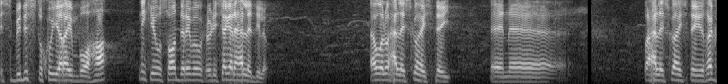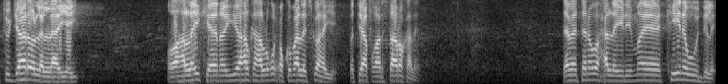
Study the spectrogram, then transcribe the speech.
isbidistu ku yarayn buu ahaa ninkii uu soo dirayba wuxuu yidhi isagana ha la dilo. Awal waxaa la isku haystay waxaa la isku haystay rag tujaaroo la laayey oo halay keeno iyo halka ha lagu xukumaa la isku hayay oo tii afghanistan oo kale. Dabeetana waxaa la yidhi maye kiina wuu dilay.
